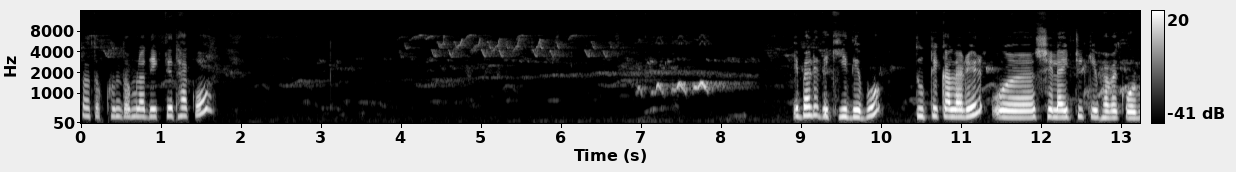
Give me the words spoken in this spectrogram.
ততক্ষণ তোমরা দেখতে থাকো। এবারে দেখিয়ে দেব তুতে কালারের সেলাইটি কীভাবে করব,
